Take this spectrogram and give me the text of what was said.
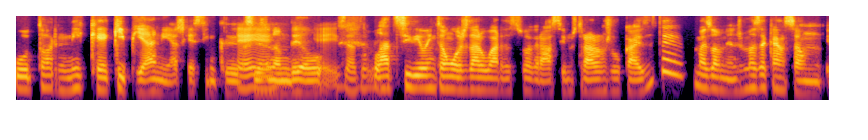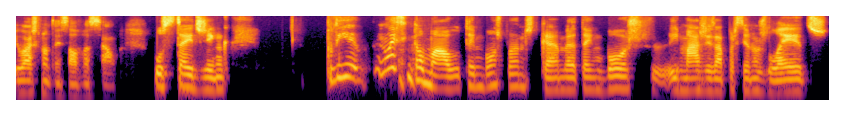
o Tornique Kipiani, acho que é assim que, é, se diz o nome dele, é, lá decidiu então hoje dar o ar da sua graça e mostrar uns vocais, até mais ou menos, mas a canção eu acho que não tem salvação. O staging podia, não é assim tão mau, tem bons planos de câmera, tem boas imagens a aparecer nos LEDs,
